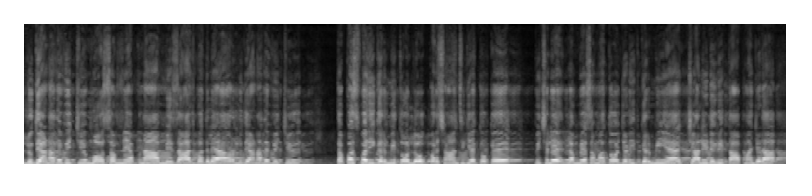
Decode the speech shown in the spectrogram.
ਲੁਧਿਆਣਾ ਦੇ ਵਿੱਚ ਮੌਸਮ ਨੇ ਆਪਣਾ ਮਿਜ਼ਾਜ ਬਦਲਿਆ ਔਰ ਲੁਧਿਆਣਾ ਦੇ ਵਿੱਚ ਤਪਸ ਭਰੀ ਗਰਮੀ ਤੋਂ ਲੋਕ ਪਰੇਸ਼ਾਨ ਸੀਗੇ ਕਿਉਂਕਿ ਪਿਛਲੇ ਲੰਮੇ ਸਮਾਂ ਤੋਂ ਜਿਹੜੀ ਗਰਮੀ ਹੈ 40 ਡਿਗਰੀ ਤਾਪਮਾਨ ਜਿਹੜਾ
